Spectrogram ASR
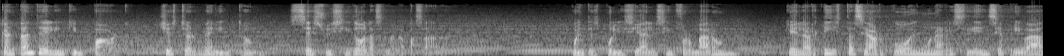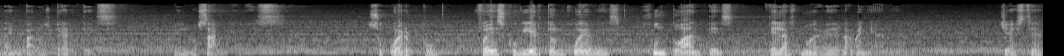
cantante de Linkin Park, Chester Bennington, se suicidó la semana pasada. Fuentes policiales informaron que el artista se ahorcó en una residencia privada en Palos Verdes, en Los Ángeles. Su cuerpo fue descubierto el jueves junto antes de las 9 de la mañana. Chester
